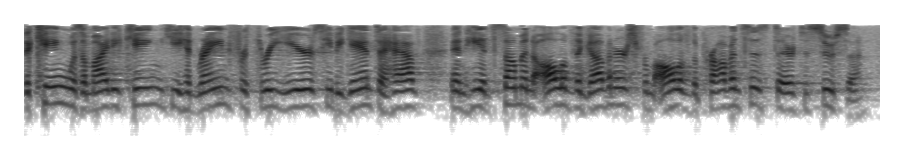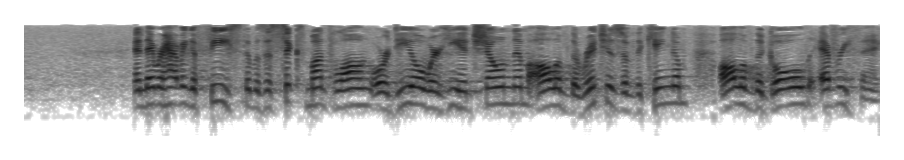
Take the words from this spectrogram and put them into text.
The king was a mighty king. He had reigned for three years. He began to have, and he had summoned all of the governors from all of the provinces there to Susa. And they were having a feast that was a six month long ordeal where he had shown them all of the riches of the kingdom, all of the gold, everything.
